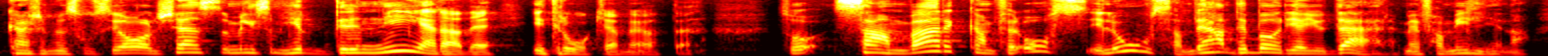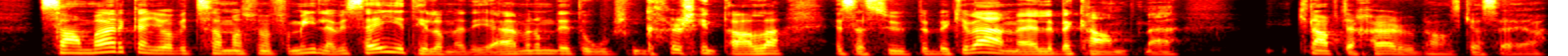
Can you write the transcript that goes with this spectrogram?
kanske med socialtjänst. De är liksom helt dränerade i tråkiga möten. Så samverkan för oss i LOSAM, det, det börjar ju där med familjerna. Samverkan gör vi tillsammans med familjen. Vi säger till och med det, även om det är ett ord som kanske inte alla är så superbekväma med eller bekant med. Knappt jag själv ibland ska jag säga.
